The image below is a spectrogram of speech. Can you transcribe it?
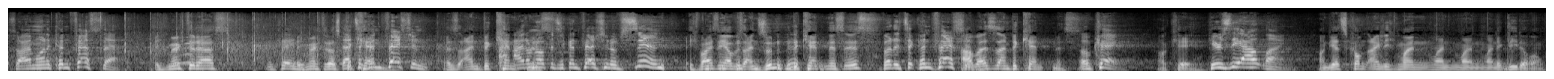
So I want to confess that. Ich möchte das, Okay. ich möchte das That's a bekennen. confession. Es ist ein I don't know if it's Bekenntnis. a confession of sin, Ich weiß nicht, ob es ein Sündenbekenntnis ist, but it's a confession. aber es ist ein Bekenntnis. Okay. Okay. Here's the outline. Und jetzt kommt eigentlich mein, mein, mein, meine Gliederung.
